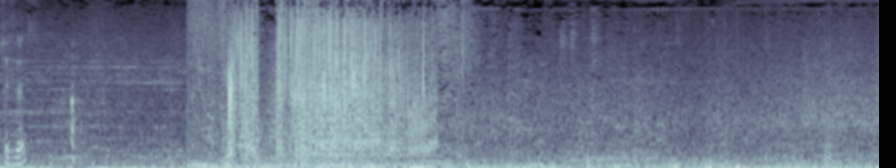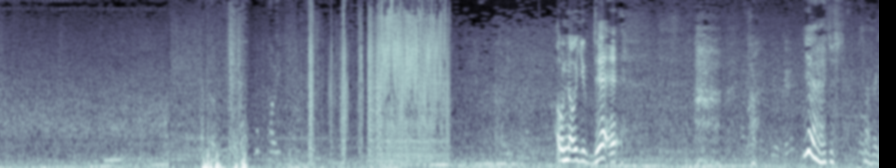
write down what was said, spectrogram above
Much is this? Oh no, you didn't. You okay? Yeah, I just sorry.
